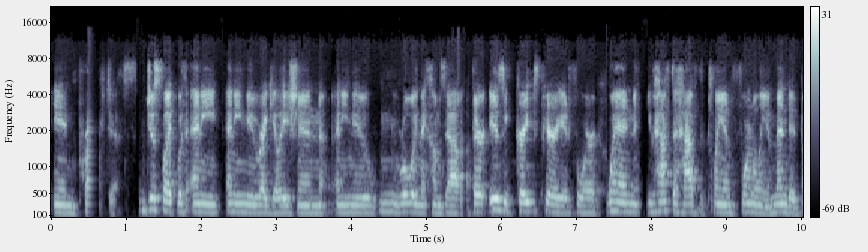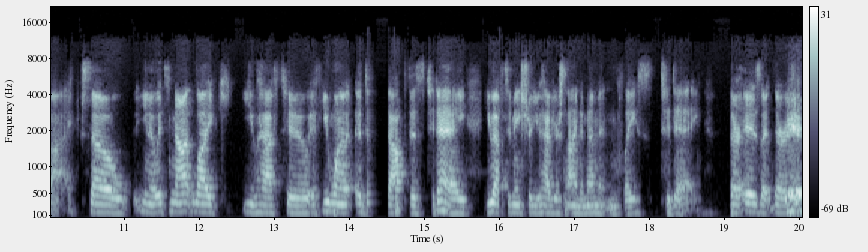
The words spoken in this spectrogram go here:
in practice. Just like with any any new regulation, any new, new ruling that comes out, there is a grace period for when you have to have the plan formally amended by. So you know it's not like you have to if you want to adopt this today you have to make sure you have your signed amendment in place today. There is a, there is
